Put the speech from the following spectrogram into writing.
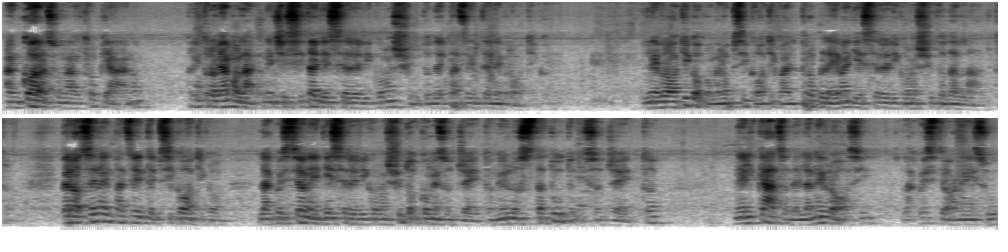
Ancora su un altro piano ritroviamo la necessità di essere riconosciuto del paziente nevrotico. Il nevrotico, come lo psicotico, ha il problema di essere riconosciuto dall'altro. Però se nel paziente psicotico la questione è di essere riconosciuto come soggetto, nello statuto di soggetto, nel caso della nevrosi la questione è su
